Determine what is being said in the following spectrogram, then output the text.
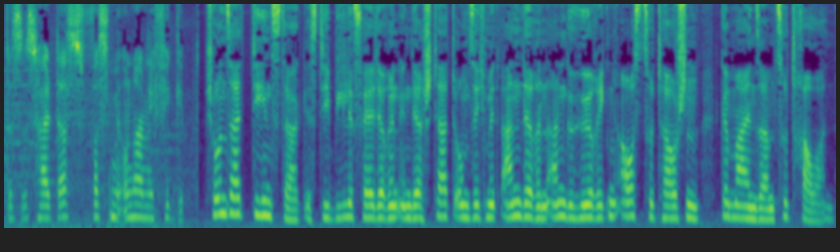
das ist halt das, was mir unheimlich viel gibt. Schon seit Dienstag ist die Bielefelderin in der Stadt, um sich mit anderen Angehörigen auszutauschen, gemeinsam zu trauern.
